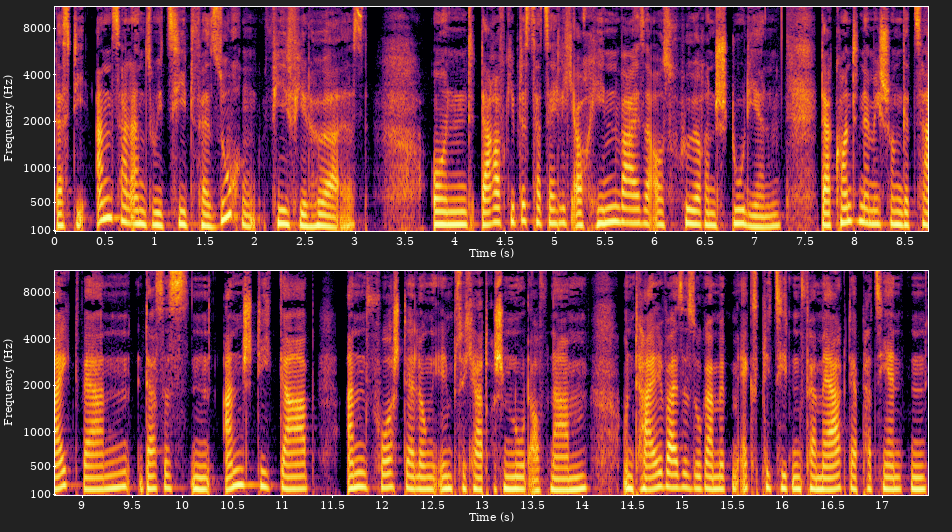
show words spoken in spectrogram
dass die Anzahl an Suizidversuchen viel, viel höher ist. Und darauf gibt es tatsächlich auch Hinweise aus früheren Studien. Da konnte nämlich schon gezeigt werden, dass es einen Anstieg gab an Vorstellungen in psychiatrischen Notaufnahmen und teilweise sogar mit einem expliziten Vermerk der Patienten,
